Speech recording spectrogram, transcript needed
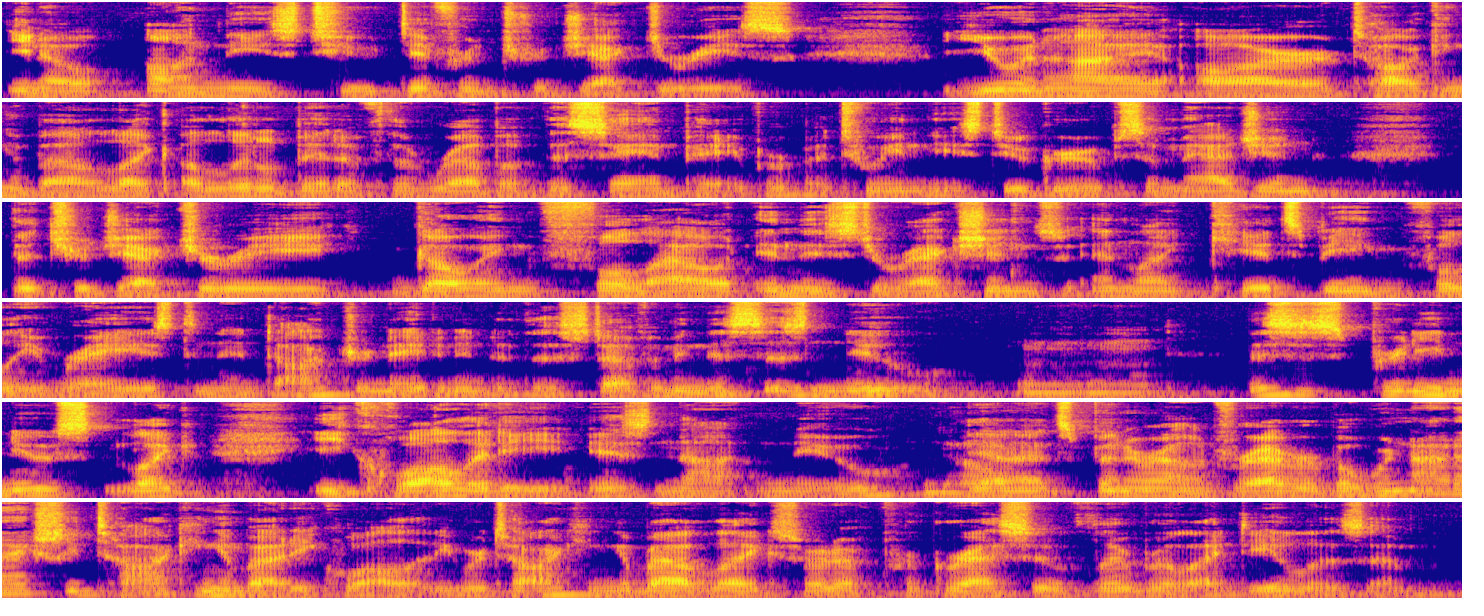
you know, on these two different trajectories. You and I are talking about like a little bit of the rub of the sandpaper between these two groups. Imagine the trajectory going full out in these directions and like kids being fully raised and indoctrinated into this stuff. I mean, this is new. Mhm. This is pretty new. Like equality is not new. No. Yeah, it's been around forever, but we're not actually talking about equality. We're talking about like sort of progressive liberal idealism.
